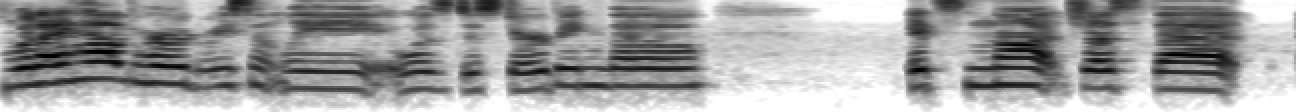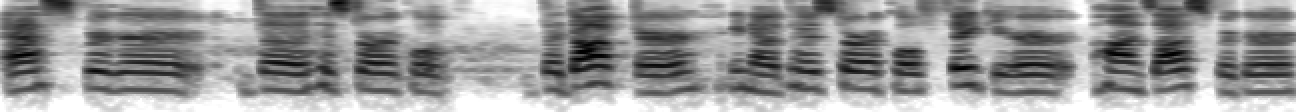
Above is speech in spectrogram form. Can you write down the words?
What I have heard recently was disturbing, though. It's not just that Asperger, the historical, the doctor, you know, the historical figure, Hans Asperger,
